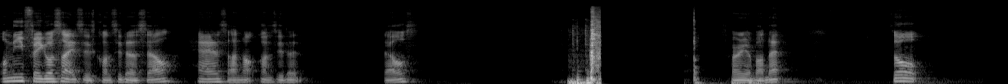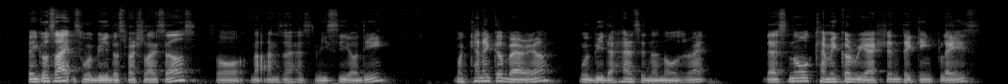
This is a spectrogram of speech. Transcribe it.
only phagocytes is considered a cell. Hairs are not considered cells. Sorry about that. So phagocytes would be the specialized cells. So the answer has to be C or D. Mechanical barrier would be the hairs in the nose, right? There's no chemical reaction taking place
